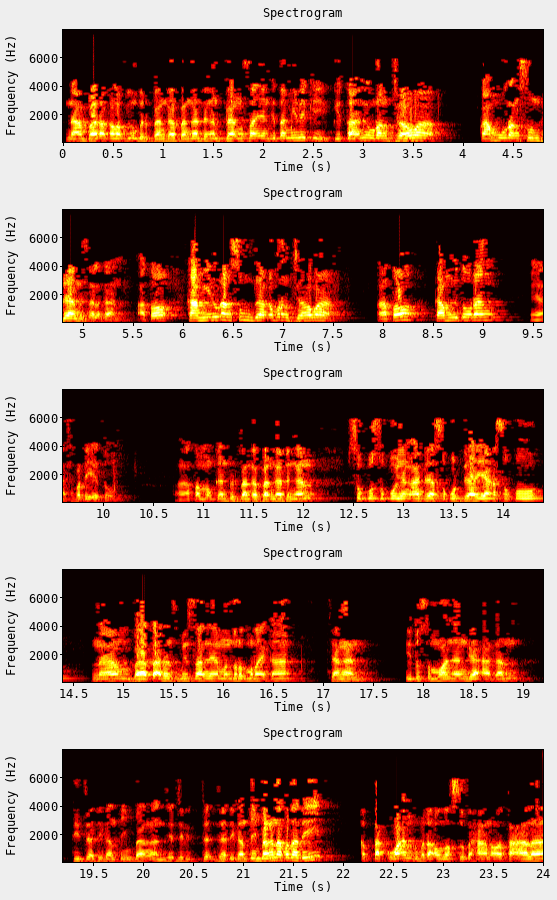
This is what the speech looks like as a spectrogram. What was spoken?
nah barakallahu fikum berbangga-bangga dengan bangsa yang kita miliki. Kita ini orang Jawa, kamu orang Sunda misalkan, atau kami ini orang Sunda, kamu orang Jawa, atau kamu itu orang ya seperti itu. Atau mungkin berbangga-bangga dengan suku-suku yang ada, suku Dayak, suku Nam, Batak dan semisalnya menurut mereka. Jangan. Itu semuanya enggak akan dijadikan timbangan. Jadi jadikan timbangan apa tadi? Ketakwaan kepada Allah Subhanahu wa taala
